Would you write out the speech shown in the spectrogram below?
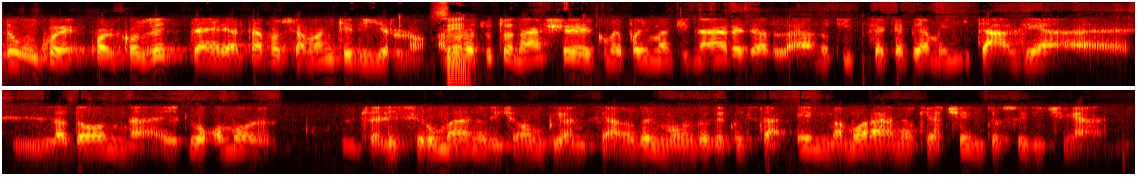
dunque, qualcosetta in realtà possiamo anche dirlo. Sì. Allora, tutto nasce, come puoi immaginare, dalla notizia che abbiamo in Italia, eh, la donna e l'uomo cioè l'essere umano diciamo più anziano del mondo che è questa Emma Morano che ha 116 anni.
